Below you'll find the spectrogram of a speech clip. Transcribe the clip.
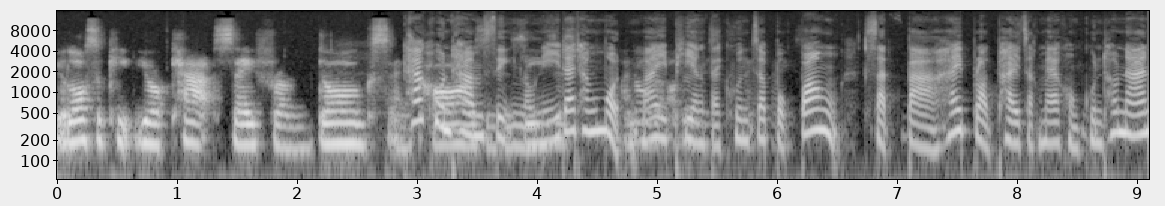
You'll also keep your cat safe from dogs and ถ้าคุณ cars ทำ and สิ่งเหล่านี้ diseases ได้ทั้งหมด and all ไม่ the other เพียงแต่คุณ risks จะ they ปก face. ป้อง สัตว์ป่าให้ปลอดภัยจากแมวของคุณเท่านั้น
